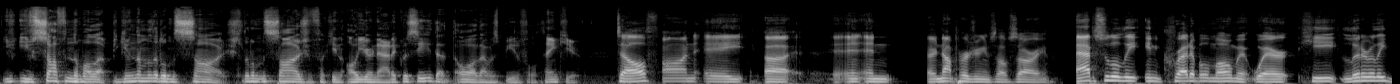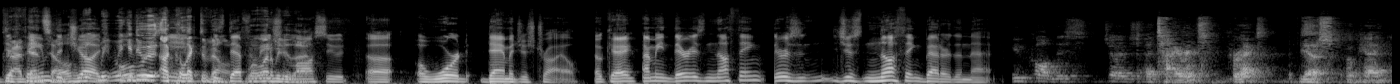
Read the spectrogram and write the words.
you you softened them all up. You give them a little massage, little massage of fucking all your inadequacy. That oh, that was beautiful. Thank you. self on a uh and, and or not perjuring himself. Sorry, absolutely incredible moment where he literally defamed the Denzel. We- judge. we- we can do a- collective his L. Why don't defamation do that? lawsuit uh, award damages trial. Okay, I mean there is nothing. There is just nothing better than that. You've called this judge a tyrant, correct? Yes. Okay.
